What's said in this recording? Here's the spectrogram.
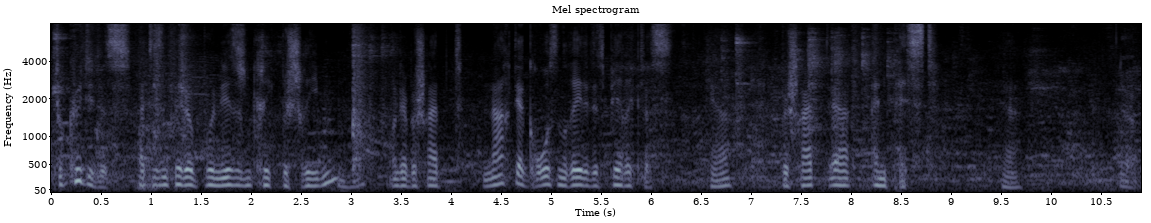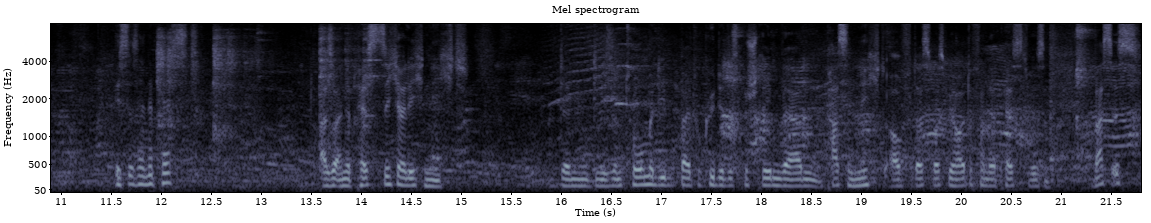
Thukydides hat diesen Peloponnesischen Krieg beschrieben mhm. und er beschreibt nach der großen Rede des Perikles, ja, beschreibt er eine Pest. Ja. Ja. Ist es eine Pest? Also eine Pest sicherlich nicht. Denn die Symptome, die bei Thukydides beschrieben werden, passen nicht auf das, was wir heute von der Pest wissen. Was es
